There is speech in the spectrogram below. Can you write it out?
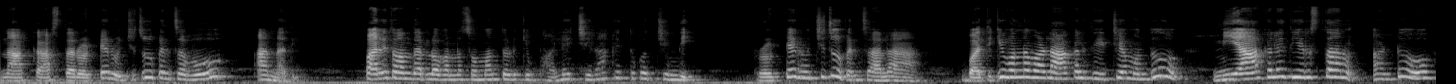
నాకు కాస్త రొట్టె రుచి చూపించవు అన్నది. పని తొందరలో ఉన్న సుమంతుడికి భలే చిరాకెత్తుకొచ్చింది. రొట్టె రుచి చూపించాలా? బతికి ఉన్న వాళ్ళ ఆకలి తీర్చే ముందు నీ ఆకలి తీరుస్తాను అంటూ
